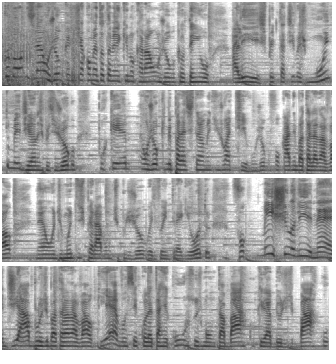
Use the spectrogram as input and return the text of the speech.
Skull Bones, né? Um jogo que a gente já comentou também aqui no canal. Um jogo que eu tenho ali expectativas muito medianas para esse jogo. Porque é um jogo que me parece extremamente enjoativo. Um jogo focado em batalha naval, né? Onde muitos esperavam um tipo de jogo, ele foi entregue outro. Fo meio estilo ali, né? Diablo de batalha naval. Que é você coletar recursos, montar barco, criar build de barco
